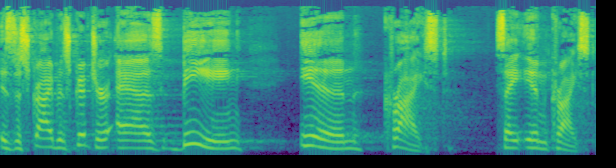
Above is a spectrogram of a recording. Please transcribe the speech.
is described in Scripture as being in Christ. Say, in Christ.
